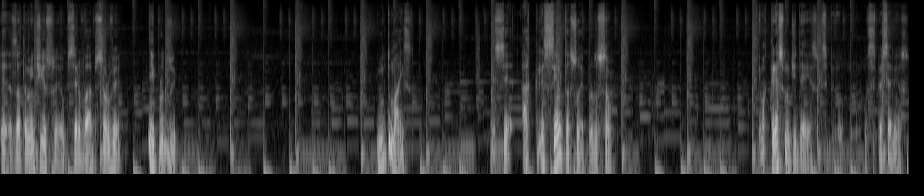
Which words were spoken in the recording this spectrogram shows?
é exatamente isso: é observar, absorver e reproduzir. E muito mais. Você acrescenta a sua reprodução. É um acréscimo de ideias. Vocês percebem isso?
